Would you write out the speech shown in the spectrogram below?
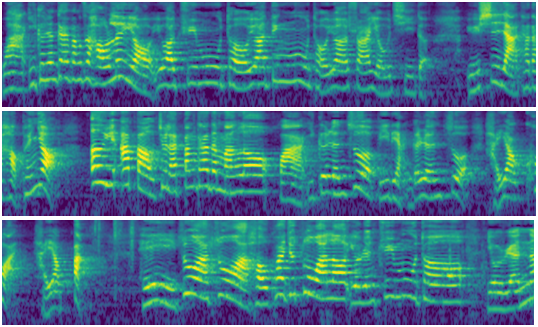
哇，一个人盖房子好累哦，又要锯木头，又要钉木头，又要刷油漆的。于是呀，他的好朋友。鳄鱼阿宝就来帮他的忙喽！哇，一个人做比两个人做还要快，还要棒。嘿，做啊做啊，好快就做完了。有人锯木头，有人呢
